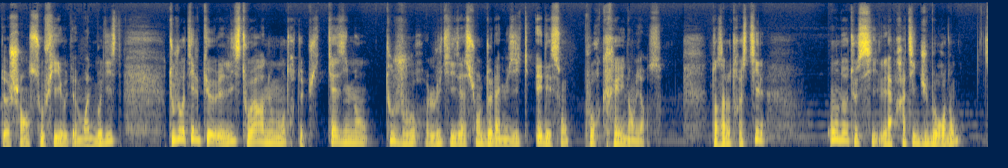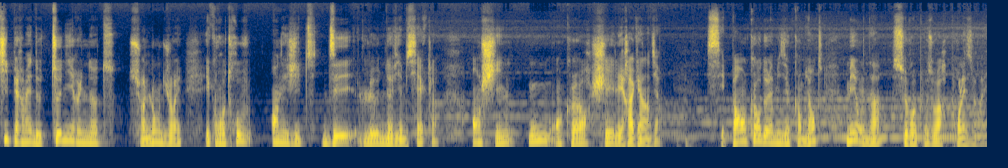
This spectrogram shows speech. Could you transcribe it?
de chants soufis ou de moines bouddhistes. Toujours est-il que l'histoire nous montre depuis quasiment toujours l'utilisation de la musique et des sons pour créer une ambiance. Dans un autre style, on note aussi la pratique du bourdon, qui permet de tenir une note sur une longue durée et qu'on retrouve en Égypte dès le 9e siècle, en Chine ou encore chez les ragas indiens. C'est pas encore de la musique ambiante, mais on a ce reposoir pour les oreilles.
